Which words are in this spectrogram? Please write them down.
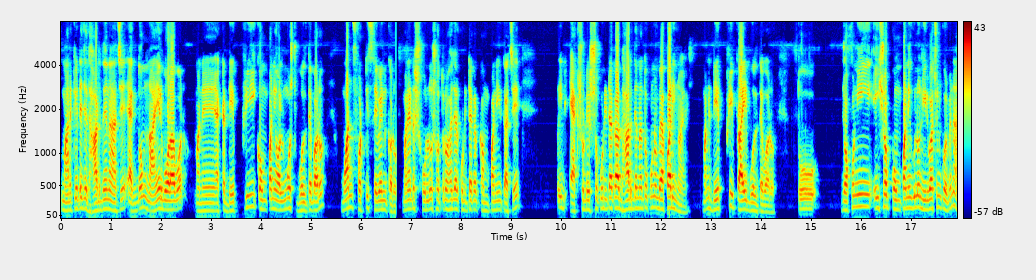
মার্কেটে যে ধার দেনা আছে একদম নায়ের বরাবর মানে একটা ডেপ ফ্রি কোম্পানি অলমোস্ট বলতে পারো ওয়ান ফর্টি সেভেন করো মানে একটা ষোলো সতেরো হাজার কোটি টাকার কোম্পানির কাছে ওই একশো দেড়শো কোটি টাকা ধার দেনা তো কোনো ব্যাপারই নয়। মানে ডেপ ফ্রি প্রায় বলতে পারো। তো যখনই এইসব কোম্পানিগুলো নির্বাচন করবে না,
